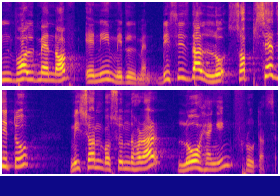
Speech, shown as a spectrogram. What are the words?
involvement of any middlemen this is the low' চবচে যিটো মিছন বসুন্ধৰাৰ ল' হেঙিং ফ্ৰুট আছে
